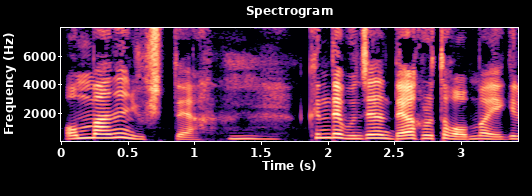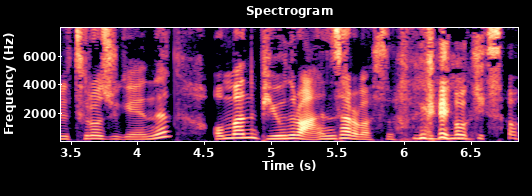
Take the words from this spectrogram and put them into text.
엄마는 60대야. 음. 근데 문제는 내가 그렇다고 엄마 얘기를 들어주기에는 엄마는 비혼으로 안 살아봤어. 그러니까 여기서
